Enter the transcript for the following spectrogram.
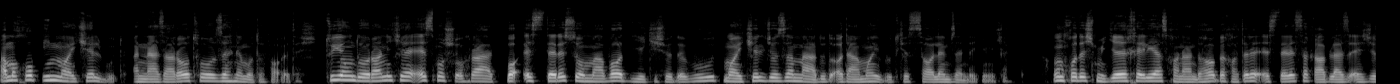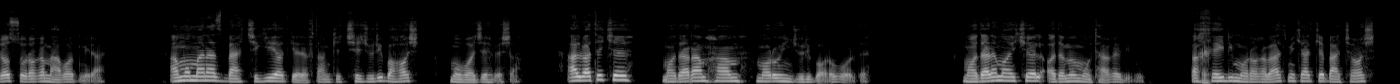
اما خب این مایکل بود و نظرات و ذهن متفاوتش. توی اون دورانی که اسم و شهرت با استرس و مواد یکی شده بود مایکل جزو معدود آدمایی بود که سالم زندگی می‌کرد. اون خودش میگه خیلی از خواننده ها به خاطر استرس قبل از اجرا سراغ مواد میرن. اما من از بچگی یاد گرفتم که چجوری باهاش مواجه بشم. البته که مادرم هم ما رو اینجوری بارو برده مادر مایکل آدم معتقدی بود و خیلی مراقبت می‌کرد که بچه‌هاش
